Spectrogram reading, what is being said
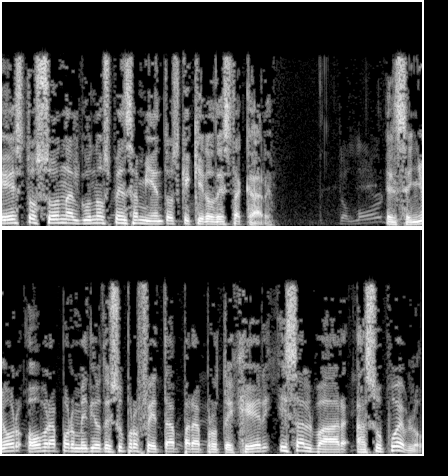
Estos son algunos pensamientos que quiero destacar. El Señor obra por medio de su profeta para proteger y salvar a su pueblo.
